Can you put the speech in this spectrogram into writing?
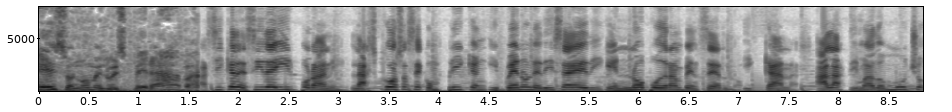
Eso no me lo esperaba. Así que decide ir por Annie. Las cosas se complican y Venom le dice a Eddie que no podrán vencerlo. Y Canas ha lastimado mucho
